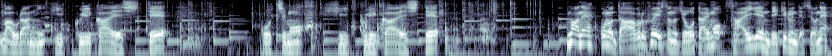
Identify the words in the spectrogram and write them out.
まあ、裏にひっくり返して、こっちもひっくり返して、まあね、このダブルフェイスの状態も再現できるんですよね。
